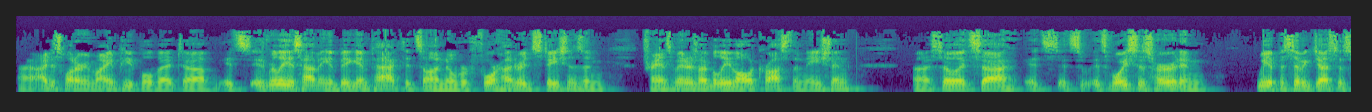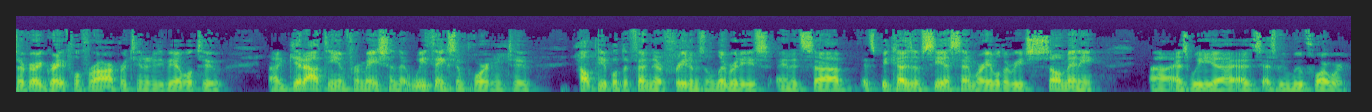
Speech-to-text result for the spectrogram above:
uh, I just want to remind people that um, it's it really is having a big impact. It's on over 400 stations and transmitters, I believe, all across the nation. Uh, so it's uh, it's it's its voice is heard, and we at Pacific Justice are very grateful for our opportunity to be able to get out the information that we think is important to help people defend their freedoms and liberties. And it's uh, it's because of CSN we're able to reach so many uh, as we as as we move forward.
